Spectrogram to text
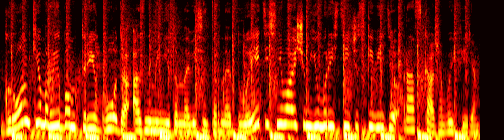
Громким рыбам три года, о знаменитом на весь интернет дуэте, снимающем юмористические видео, расскажем в эфире.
